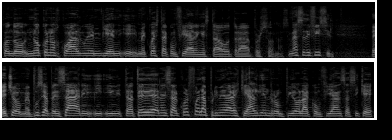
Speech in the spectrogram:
cuando no conozco a alguien bien y me cuesta confiar en esta otra persona. Se me hace difícil. De hecho, me puse a pensar y, traté de analizar cuál fue la primera vez que alguien rompió la confianza, así que,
